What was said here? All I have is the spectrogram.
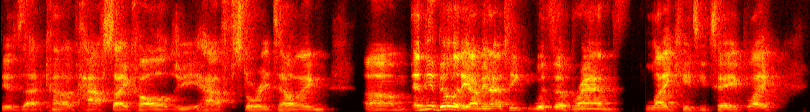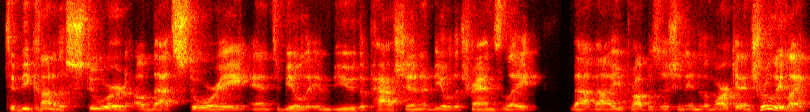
is that kind of half psychology, half storytelling, um, and the ability. I mean, I think with a brand like KT Tape, like to be kind of the steward of that story and to be able to imbue the passion and be able to translate that value proposition into the market and truly like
